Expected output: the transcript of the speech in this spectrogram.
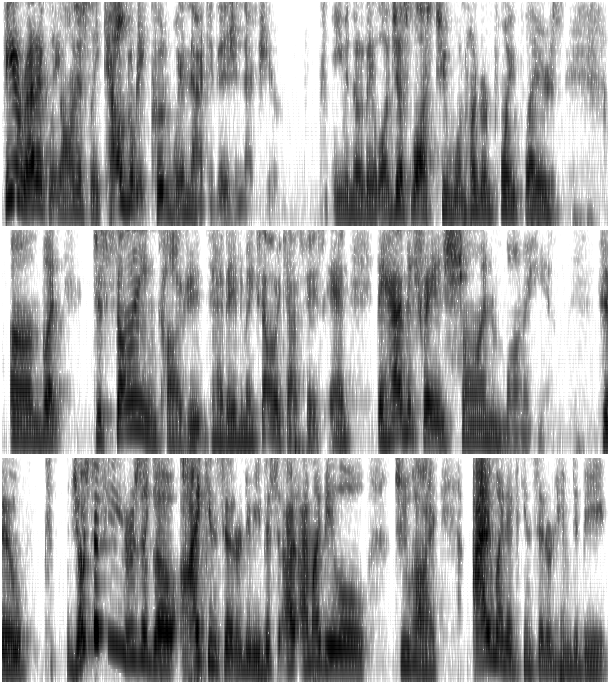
theoretically, honestly, Calgary could win that division next year, even though they just lost two 100 point players. Um, but to sign Kadri, they had to make salary cap space, and they had to trade Sean Monahan, who just a few years ago I considered to be this. I, I might be a little too high. I might have considered him to be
